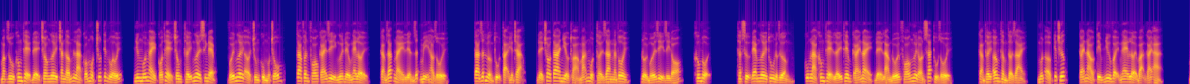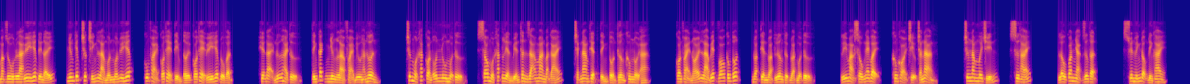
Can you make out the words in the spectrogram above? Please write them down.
Mặc dù không thể để cho ngươi chăn ấm là có một chút tiếc nuối, nhưng mỗi ngày có thể trông thấy ngươi xinh đẹp, với ngươi ở chung cùng một chỗ, ta phân phó cái gì ngươi đều nghe lời, cảm giác này liền rất mỹ hảo rồi. Ta rất hưởng thụ tại hiện trạng, để cho ta nhiều thỏa mãn một thời gian ngắn thôi, đổi mới gì gì đó, không đổi. Thật sự đem ngươi thu được giường, cũng là không thể lấy thêm cái này để làm đối phó ngươi đòn sát thủ rồi. Cảm thấy âm thầm thở dài, muốn ở kiếp trước, cái nào tìm như vậy nghe lời bạn gái à? Mặc dù là uy hiếp đến đấy, nhưng kiếp trước chính là muốn muốn uy hiếp cũng phải có thể tìm tới có thể uy hiếp đồ vật. Hiện đại nữ hài tử, tính cách nhưng là phải biêu hắn hơn. Trước một khắc còn ôn nhu muội tử, sau một khắc liền biến thân dã man bạn gái, trạch nam thiệt tình tổn thương không nổi a. Còn phải nói là biết võ công tốt, đoạt tiền đoạt lương thực đoạt muội tử. Lý mạc sâu nghe vậy, không khỏi chịu chán nản. Chương năm mươi chín, sư thái. Lầu quan nhạc dương tận. Xuyên huynh động đình khai.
